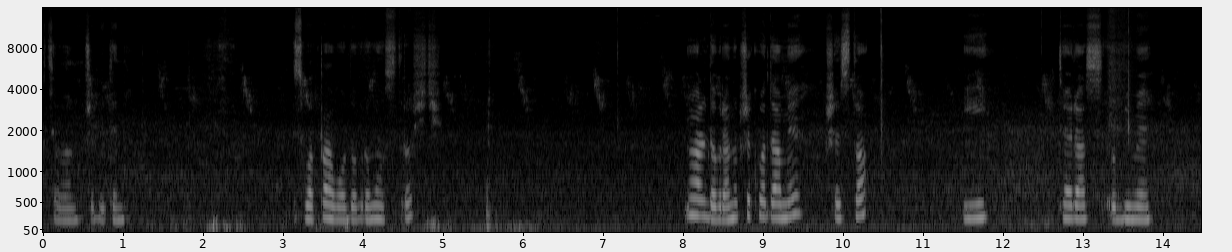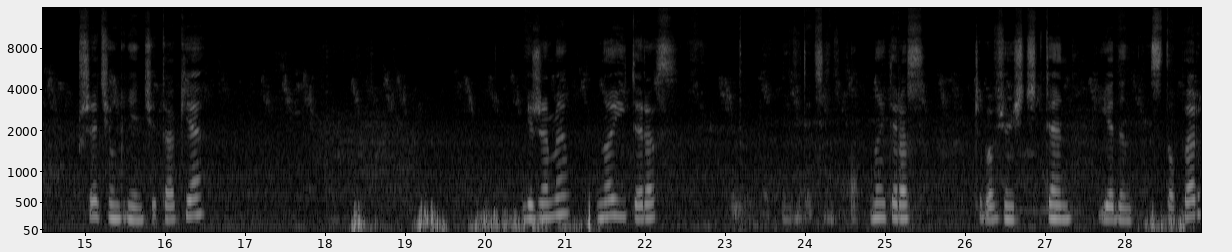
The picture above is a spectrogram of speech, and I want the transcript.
Chcę wam, żeby ten złapało dobrą ostrość. No ale dobra, no przekładamy przez to i teraz robimy przeciągnięcie takie. Bierzemy, no i teraz widać no i teraz trzeba wziąć ten jeden stoper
